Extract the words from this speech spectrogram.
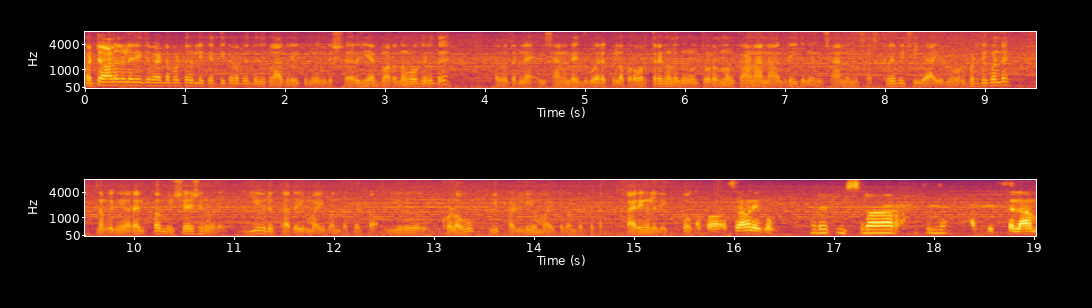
മറ്റു വേണ്ടപ്പെട്ടവരിലേക്ക് വേണ്ടപ്പെട്ടവരിലേക്ക് എത്തിക്കണമെന്ന് നിങ്ങൾ ആഗ്രഹിക്കുന്നുവെങ്കിൽ ഷെയർ ചെയ്യാൻ മറന്നു പോകരുത്. അതുപോലെ തന്നെ ഈ ചാനലിന്റെ ഇതുപോലെയുള്ള പ്രവർത്തനങ്ങൾ നിങ്ങൾ തുടർന്നും കാണാൻ ആഗ്രഹിക്കുന്നെങ്കിൽ ചാനൽ ഒന്ന് സബ്സ്ക്രൈബ് ചെയ്യുക എന്ന് ഓർമ്മപ്പെടുത്തിക്കൊണ്ട് നമുക്ക് ഇനി ഒരല്പം വിശേഷങ്ങൾ ഈ ഒരു കഥയുമായി ബന്ധപ്പെട്ട ഈ ഒരു കുളവും ഈ പള്ളിയുമായിട്ട് ബന്ധപ്പെട്ട കാര്യങ്ങളിലേക്ക് പോകും. അപ്പോൾ അസ്സാം വലൈക്കും. അബ്ദുസലാം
